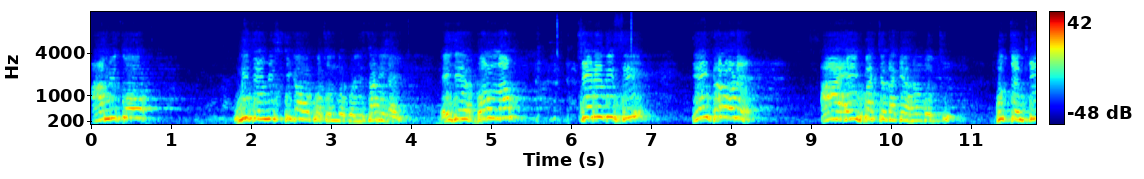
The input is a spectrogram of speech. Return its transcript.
আমি তো নিজে মিষ্টি খাওয়া পছন্দ করি, জানি নাই। এই যে বললাম, ছেড়ে দিছি, এই কারণে। আ এই বাচ্চাটাকে এখন বলছি, বুঝছেন কি?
